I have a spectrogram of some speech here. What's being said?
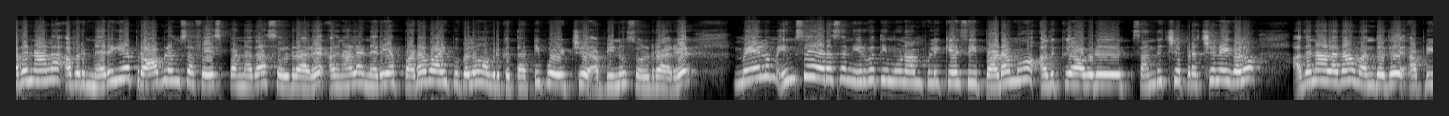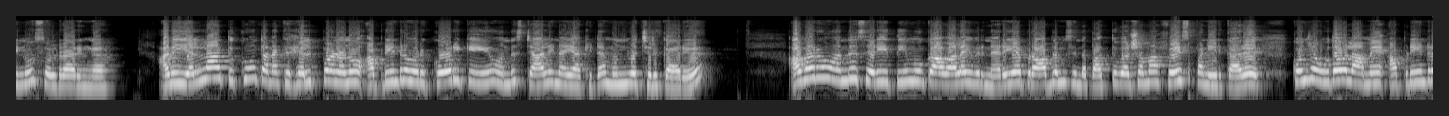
அதனால் அவர் நிறைய ப்ராப்ளம்ஸை ஃபேஸ் பண்ணதாக சொல்கிறாரு அதனால் நிறைய பட வாய்ப்புகளும் அவருக்கு தட்டி போயிடுச்சு அப்படின்னு சொல்கிறாரு மேலும் இம்சை அரசன் இருபத்தி மூணாம் புலிகேசி படமும் அதுக்கு அவர் சந்தித்த பிரச்சனைகளும் அதனால தான் வந்தது அப்படின்னும் சொல்கிறாருங்க அது எல்லாத்துக்கும் தனக்கு ஹெல்ப் பண்ணணும் அப்படின்ற ஒரு கோரிக்கையும் வந்து ஸ்டாலின் ஐயா கிட்ட முன் வச்சிருக்காரு. அவரும் வந்து சரி திமுகவால் இவர் நிறைய ப்ராப்ளம்ஸ் இந்த பத்து வருஷமாக ஃபேஸ் பண்ணியிருக்காரு. கொஞ்சம் உதவலாமே அப்படின்ற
